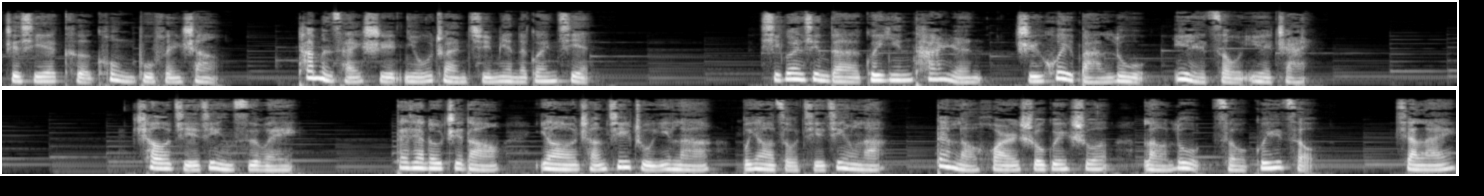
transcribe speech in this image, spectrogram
这些可控部分上，他们才是扭转局面的关键。习惯性的归因他人，只会把路越走越窄。超捷径思维，大家都知道要长期主义啦，不要走捷径啦。但老话儿说归说，老路走归走，想来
